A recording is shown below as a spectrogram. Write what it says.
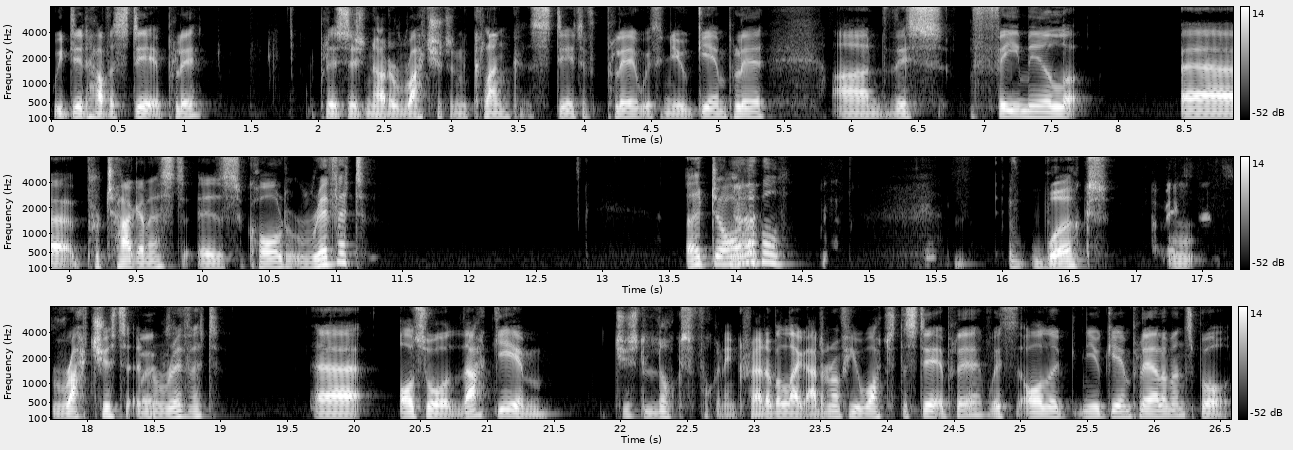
We did have a state of play. PlayStation had a Ratchet and Clank state of play with new gameplay, and this female uh, protagonist is called Rivet. Adorable. Works. R- Ratchet and Works. Rivet. Uh, also, that game just looks fucking incredible. Like, I don't know if you watched the state of play with all the new gameplay elements, but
